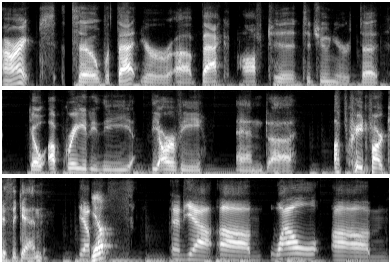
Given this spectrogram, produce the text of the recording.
All right. So with that, you're uh, back off to, to Junior to go upgrade the the RV and uh, upgrade Marcus again. Yep. Yep. And yeah, um, while um,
